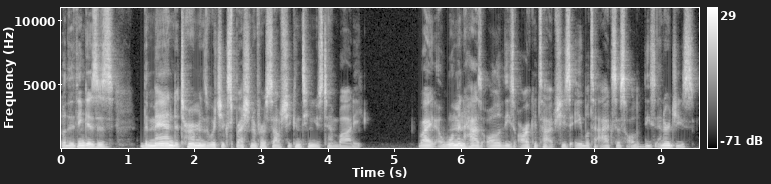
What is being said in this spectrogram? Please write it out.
But the thing is is the man determines which expression of herself she continues to embody. Right? A woman has all of these archetypes. She's able to access all of these energies,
